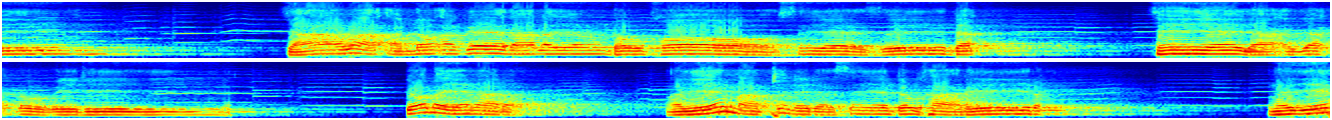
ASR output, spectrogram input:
ည် ဇာဝအလွန်အကဲသာလယံဒုက္ခဆင်းရဲစေတတ်ဆင်းရဲရာအယတို့ပေဒီတဲ့ပြောလို့ရင်ကတော့ငရဲမှာဖြစ်နေတဲ့ဆင်းရဲဒုက္ခတွေတော့ငရဲ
